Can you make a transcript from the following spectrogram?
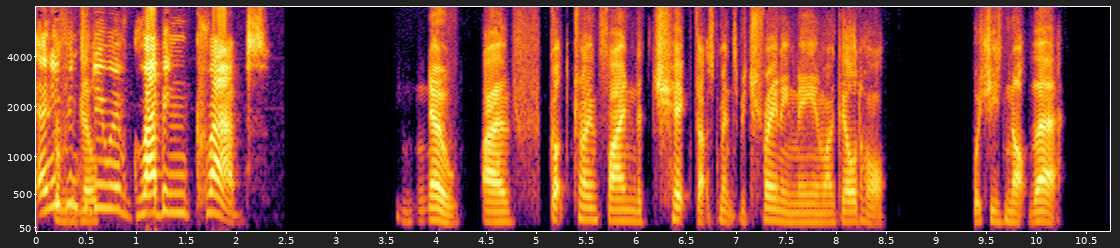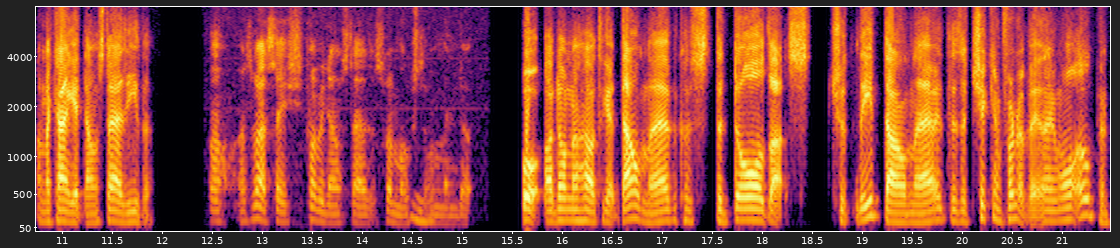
Anything to do with grabbing crabs? No, I've got to try and find the chick that's meant to be training me in my guild hall, but she's not there, and I can't get downstairs either. Oh, I was about to say she's probably downstairs. That's where most of Mm. them end up. But I don't know how to get down there because the door that should lead down there, there's a chick in front of it and it won't open,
